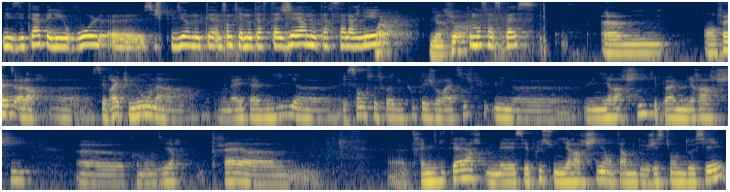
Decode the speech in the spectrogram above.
les étapes et les rôles, euh, si je puis dire, notaire Il me semble qu'il y a notaire stagiaire, notaire salarié. Oui, bien sûr. Comment ça se passe? Euh, En fait, alors, c'est vrai que nous, on a, on a établi, et sans que ce soit du tout péjoratif, une, une hiérarchie qui n'est pas une hiérarchie, comment dire, très très militaire, mais c'est plus une hiérarchie en termes de gestion de dossier.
